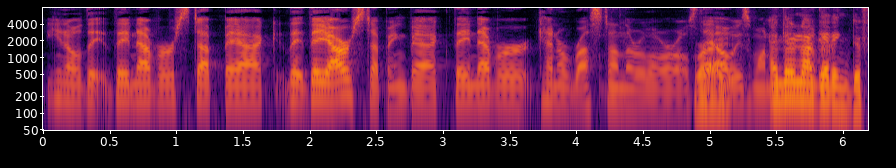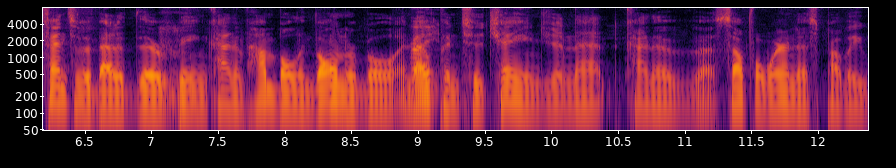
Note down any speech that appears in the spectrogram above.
you know, they, they never step back. They, they are stepping back. They never kind of rest on their laurels. They always want to and they're not better. getting defensive about it. They're being kind of humble and vulnerable and Right. open to change, and that kind of uh, self awareness probably Yeah.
